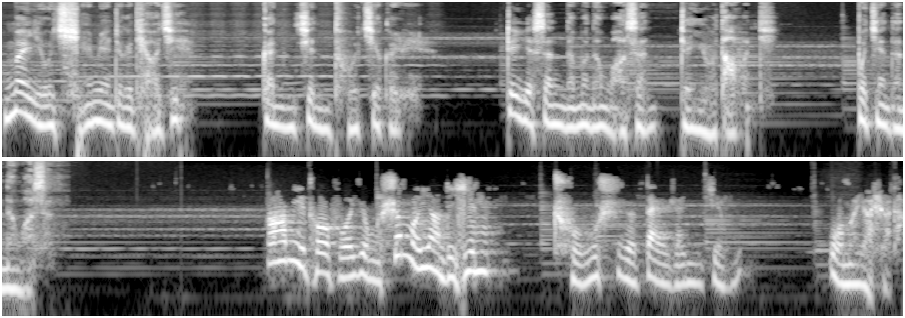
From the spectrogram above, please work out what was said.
没有前面这个条件，跟净土结个缘，这一生能不能往生，真有大问题，不见得能往生。阿弥陀佛用什么样的心处事待人接物，我们要学他。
